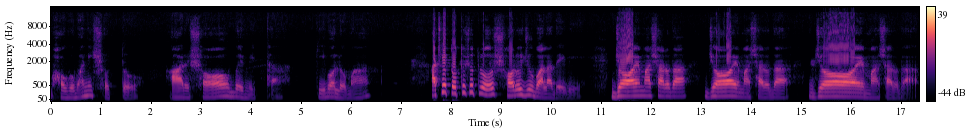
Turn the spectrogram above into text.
ভগবানই সত্য, আর সব মিথ্যা। কি বলো মা? আজকে তথ্যসূত্র সরজুবালা দেবী। জয় মা শারদা জয় মা শারদা জয় মা শারদা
